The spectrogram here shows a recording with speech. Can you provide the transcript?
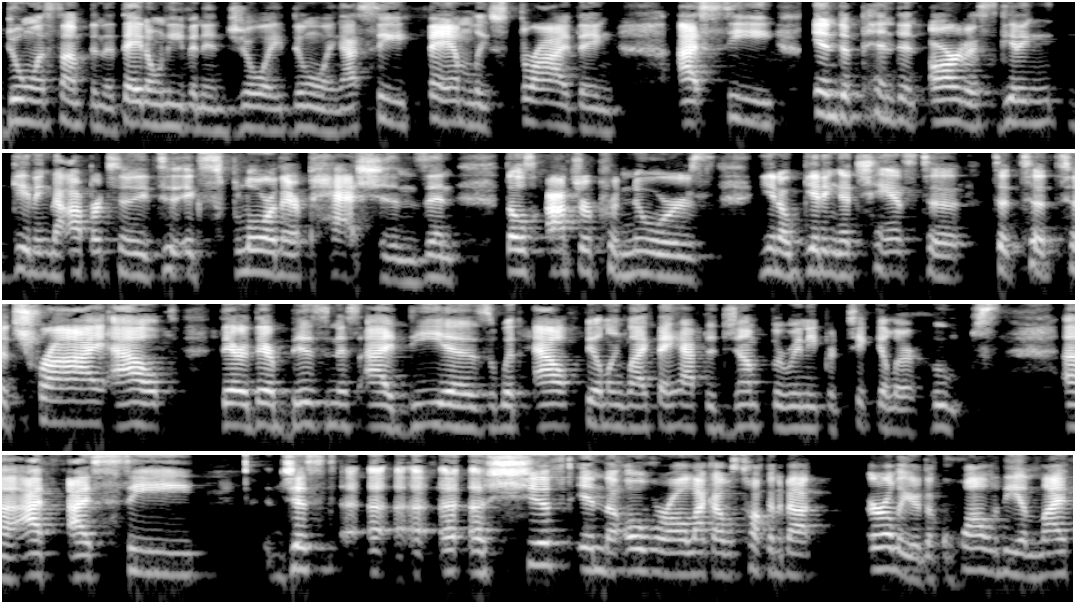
doing something that they don't even enjoy doing. I see families thriving. I see independent artists getting getting the opportunity to explore their passions and those entrepreneurs, you know, getting a chance to to to, to try out their their business ideas without feeling like they have to jump through any particular hoops. Uh, I I see just a, a, a, shift in the overall, like I was talking about earlier, the quality of life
